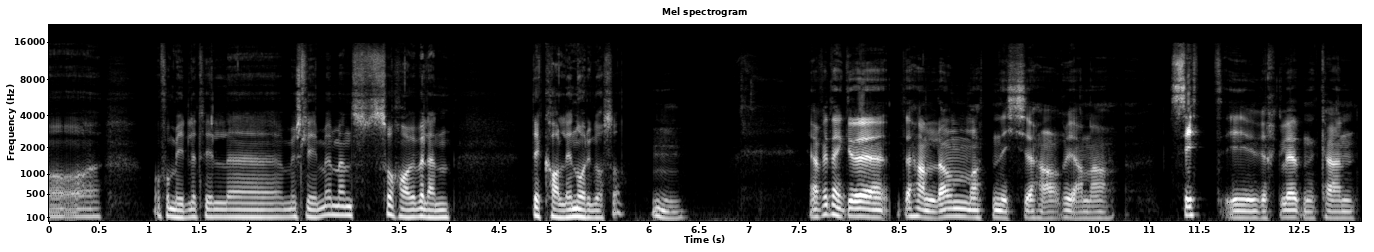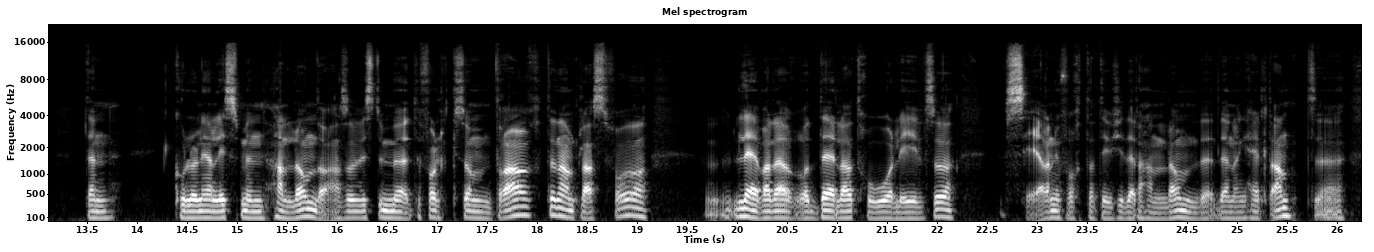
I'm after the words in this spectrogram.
å, å, formidle til uh, muslimer. Men så har vi vel den, det kallet i Norge også. Mm. Ja, for jeg tenker det, det handler om at en ikke har gjerne sitt i virkeligheten hva den kolonialismen handler om, da. Altså hvis du møter folk som drar til en annen plass for å leve der og dele tro og liv, så ser en jo fort at det er jo ikke det det handler om, det, det er noe helt annet. Eh,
